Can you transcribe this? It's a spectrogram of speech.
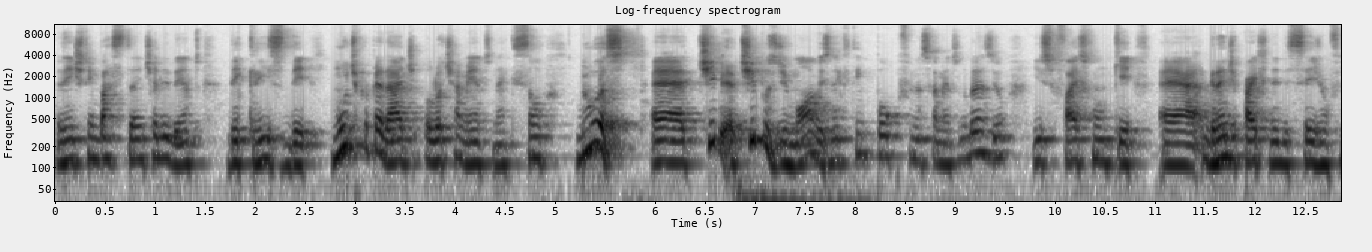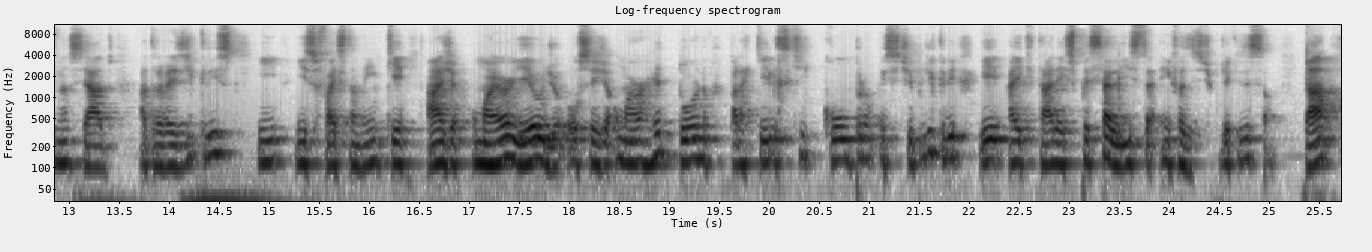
mas a gente tem bastante ali dentro de CRIs de multipropriedade ou loteamento, né? que são duas é, tipos de imóveis né, que tem pouco financiamento no Brasil, isso faz com que é, grande parte deles sejam financiados através de CRIs e isso faz também também que haja o um maior yield, ou seja, o um maior retorno para aqueles que compram esse tipo de CRI e a Hectare é especialista em fazer esse tipo de aquisição. Tá?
